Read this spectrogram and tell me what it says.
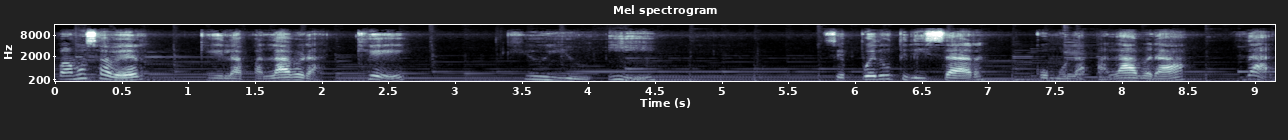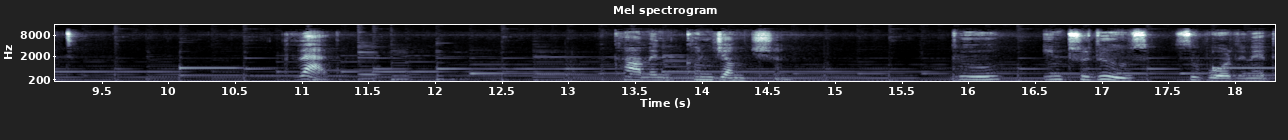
Vamos a ver que la palabra que, Q-U-E, se puede utilizar como la palabra that. That. A common conjunction to introduce subordinate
